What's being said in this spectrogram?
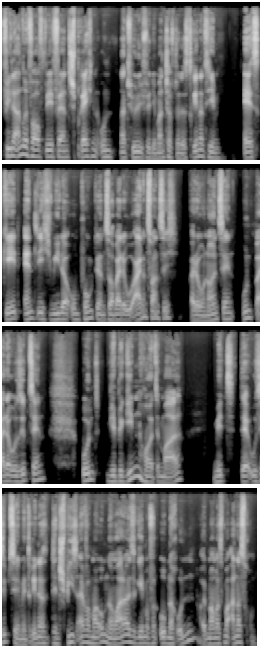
viele andere VfB-Fans sprechen und natürlich für die Mannschaft und das Trainerteam. Es geht endlich wieder um Punkte, und zwar bei der U21, bei der U19 und bei der U17. Und wir beginnen heute mal mit der U17. Wir drehen den Spieß einfach mal um. Normalerweise gehen wir von oben nach unten. Heute machen wir es mal andersrum.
